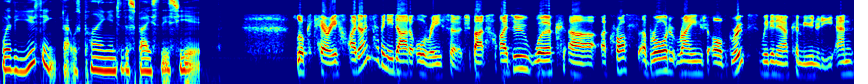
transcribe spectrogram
Whether you think that was playing into the space this year. Look, Terri, I don't have any data or research, but I do work uh, across a broad range of groups within our community, and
